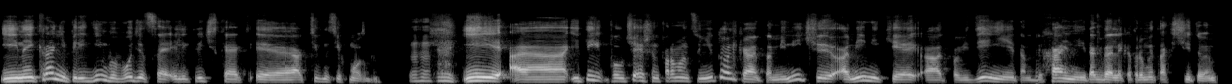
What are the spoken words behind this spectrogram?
и на экране перед ним выводится электрическая э, активность их мозга. Uh-huh. И, а, и ты получаешь информацию не только там, мимичи, о мимике, о поведении, там, дыхании и так далее, которые мы так считываем,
